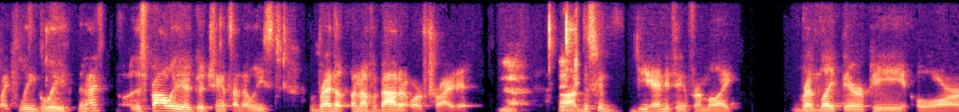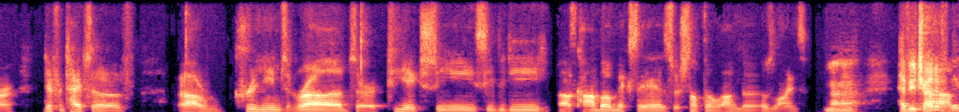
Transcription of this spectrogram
like legally, then I there's probably a good chance I've at least read enough about it or tried it. Yeah. Uh, this could be anything from like red light therapy or different types of uh, creams and rubs or THC, CBD uh, combo mixes or something along those lines. Uh-huh. Have you tried um, a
